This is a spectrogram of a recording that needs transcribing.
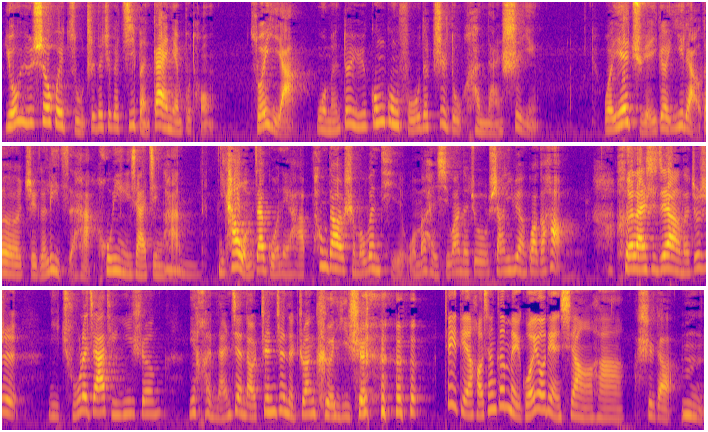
由于社会组织的这个基本概念不同，所以呀，我们对于公共服务的制度很难适应。我也举一个医疗的这个例子哈，呼应一下静涵。你看我们在国内哈碰到什么问题，我们很习惯的就上医院挂个号。荷兰是这样的，就是。你除了家庭医生，你很难见到真正的专科医生。这点好像跟美国有点像哈。是的，嗯，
